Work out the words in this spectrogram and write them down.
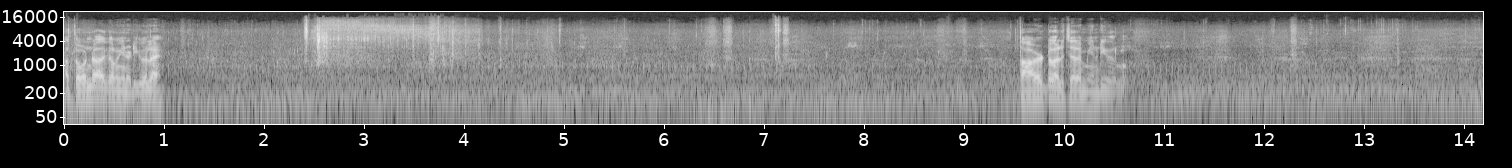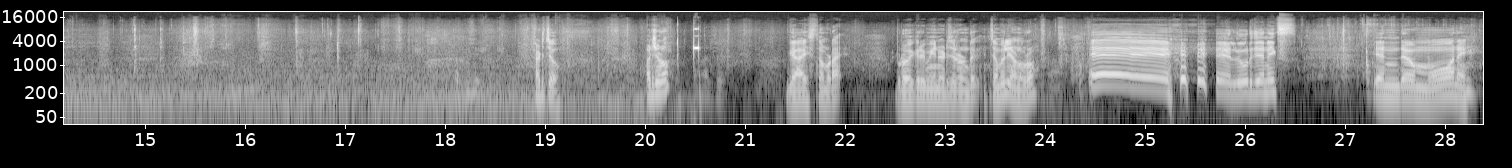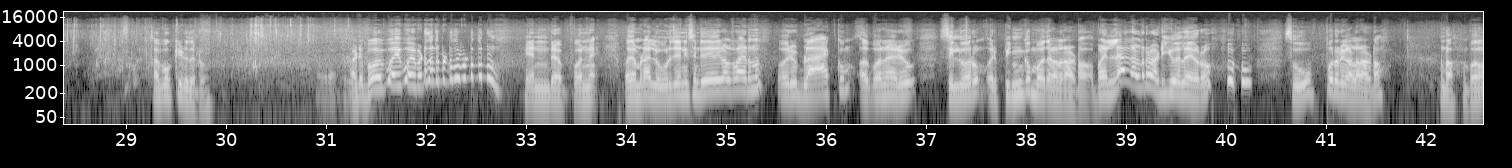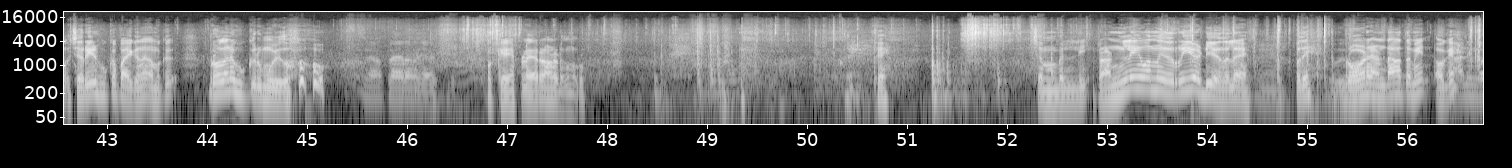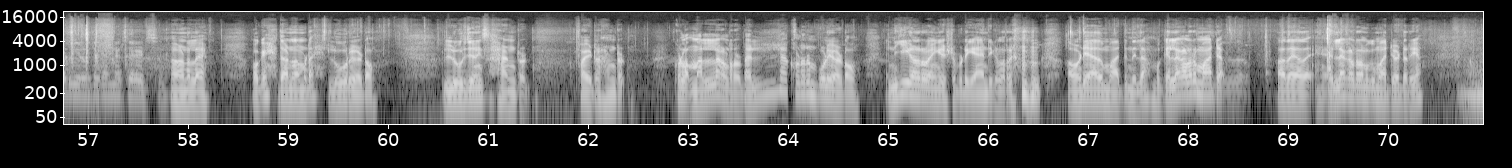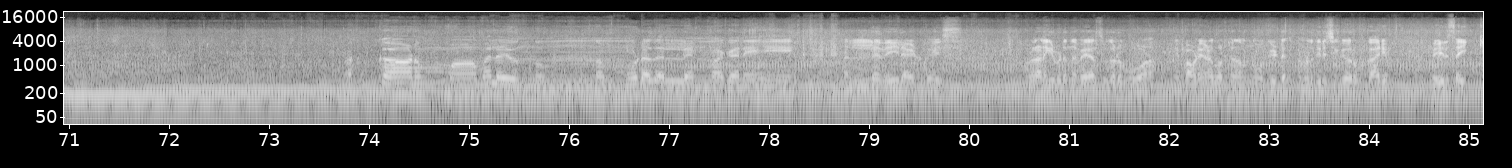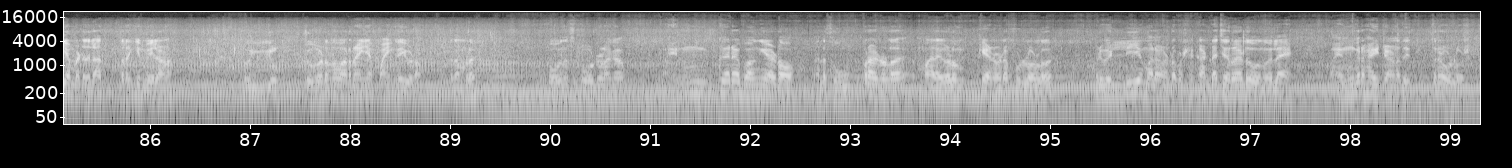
ആ അതൊക്കെ മീൻ അടിക്കും അല്ലേ? താഴോട്ട് വലിച്ചാലേ മീൻ അടിക്കുള്ളൂ അടിച്ചോ? അടിച്ചോളൂ. ഗായ്സ് നമ്മുടെ ബ്രോയ്ക്കൊരു മീൻ അടിച്ചിട്ടുണ്ട്. ചെമ്പലിയാണോ ബ്രോ? ഏ ലൂർ ജെനിക്സ് എന്റെ മോനെ. അത് പൊക്കി എടുത്തിട്ടു അടി പോയി പോയി പോയി പെട്ടെന്ന് എന്റെ പൊന്നെ. അപ്പോൾ നമ്മുടെ ലൂർ ജെനിക്സിന്റെ ഏത് കളറായിരുന്നു. ഒരു ബ്ലാക്കും അതുപോലെ തന്നെ ഒരു സിൽവറും ഒരു പിങ്കും പോലത്തെ കളറാട്ടോ. അപ്പോൾ എല്ലാ കളറും അടിക്കുമല്ലേ ഏറോ സൂപ്പർ ഒരു കളറാട്ടോ. ഉണ്ടോ? അപ്പോൾ ചെറിയൊരു ഹുക്കപ്പ് അയക്കുന്നത് നമുക്ക് ബ്രോ തന്നെ ഹുക്ക് റിമൂവ് ചെയ്തു. ഓക്കെ പ്ലെയർ ആണ് എടുക്കുന്നത് ഓക്കെ ചെമ്പല്ലി. റണ്ണിലേക്ക് വന്ന് എറിയ അടിയായിരുന്നു അല്ലേ? അപ്പോൾ അതെ ബ്രോയുടെ രണ്ടാമത്തെ മീൻ. ഓക്കെ ആണല്ലേ? ഓക്കെ ഇതാണ് നമ്മുടെ ലൂർ കേട്ടോ. ലൂർ ജെനിക്സ് ഹൺഡ്രഡ് ഫൈറ്റർ ഹൺഡ്രഡ് കൊള്ളാം. നല്ല കളർ കേട്ടോ. എല്ലാ കളറും പൊളിയാട്ടോ. എനിക്ക് ഈ കളർ ഭയങ്കര ഇഷ്ടപ്പെട്ടു ക്യാൻഡി കളർ അവിടെ അത് മാറ്റുന്നില്ല. നമുക്ക് എല്ലാ കളറും മാറ്റാം. അതെ അതെ. എല്ലാ കളറും നമുക്ക് മാറ്റുമായിട്ട് അറിയാം. കാണും മാമലയൊന്നും നമ്മുടേതല്ലൻ മകനെ. നല്ല വെയിലായിട്ടുണ്ട് ഗൈസ് നമ്മളാണെങ്കിൽ ഇവിടുന്ന് വേറെ സ്ഥലത്തോട്ട് പോവാണ്. ഇപ്പോൾ അവിടെയാണ് കുറച്ച് നമ്മൾ നോക്കിയിട്ട് നമ്മൾ തിരിച്ച് കയറും. കാര്യം വെയിൽ സഹിക്കാൻ പറ്റത്തില്ല. അത്രയ്ക്കും വെയിലാണ്. അയ്യോ ഇവിടെ എന്ന് പറഞ്ഞു കഴിഞ്ഞാൽ ഭയങ്കര ഇവിടാം അപ്പോൾ നമ്മൾ പോകുന്ന സ്പോട്ടുകളൊക്കെ ഭയങ്കര ഭംഗിയാട്ടോ. നല്ല സൂപ്പറായിട്ടുള്ള മലകളും ഒക്കെയാണ് ഇവിടെ ഫുള്ളുള്ളത് ഒരു വലിയ മല കണ്ടോ? പക്ഷെ കണ്ടാൽ ചെറുതായിട്ട് തോന്നും അല്ലേ? ഭയങ്കര ഹൈറ്റാണ് അത്. ഇത്രേ ഉള്ളൂ പക്ഷേ.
